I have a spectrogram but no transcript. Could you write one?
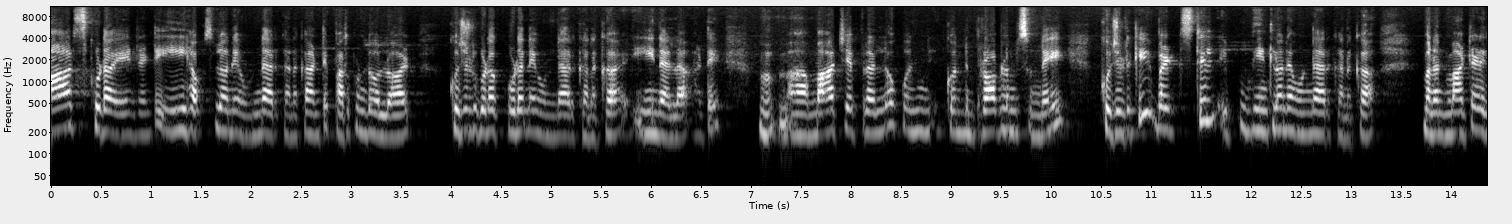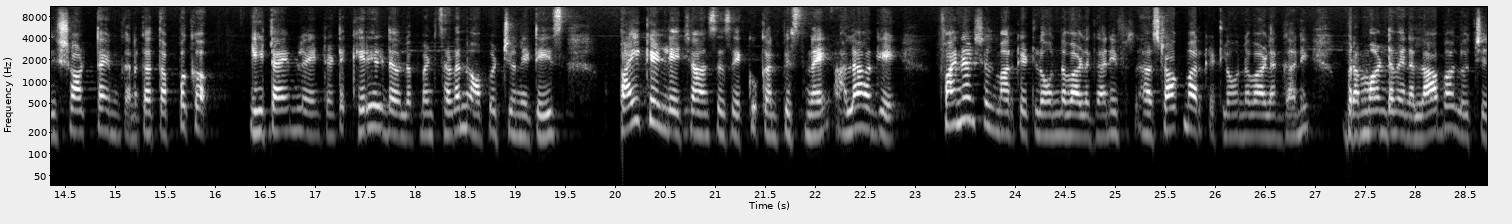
మార్స్ కూడా ఏంటంటే ఈ హౌస్లోనే ఉన్నారు కనుక అంటే పదకొండో లార్డ్ కుజుడు కూడా కూడానే ఉన్నారు కనుక ఈ నెల. అంటే మార్చ్ ఏప్రిల్లో కొన్ని కొన్ని ప్రాబ్లమ్స్ ఉన్నాయి కుజుడికి బట్ స్టిల్ దీంట్లోనే ఉన్నారు కనుక. మనం మాట్లాడేది షార్ట్ టైం కనుక తప్పక ఈ టైంలో ఏంటంటే కెరీర్ డెవలప్మెంట్ సడన్ ఆపర్చునిటీస్ పైకి వెళ్ళే ఛాన్సెస్ ఎక్కువ కనిపిస్తున్నాయి. అలాగే ఫైనాన్షియల్ మార్కెట్లో ఉన్న వాళ్ళకి కానీ స్టాక్ మార్కెట్లో ఉన్న వాళ్ళకి కానీ బ్రహ్మాండమైన లాభాలు వచ్చే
